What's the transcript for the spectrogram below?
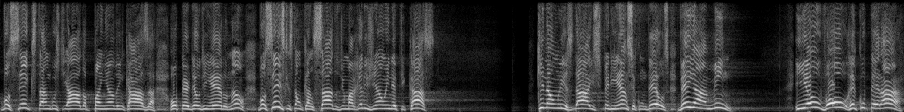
você que está angustiado, apanhando em casa ou perdeu dinheiro. Não. Vocês que estão cansados de uma religião ineficaz, que não lhes dá experiência com Deus, venha a mim e eu vou recuperar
